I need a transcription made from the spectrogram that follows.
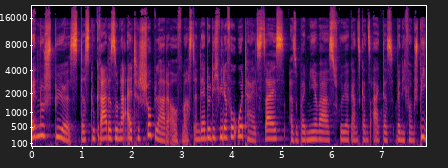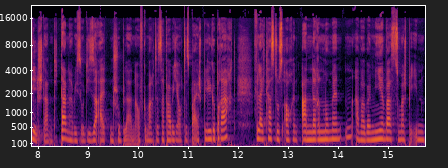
Wenn du spürst, dass du gerade so eine alte Schublade aufmachst, in der du dich wieder verurteilst, sei es, also bei mir war es früher ganz, ganz arg, dass wenn ich vorm Spiegel stand, dann habe ich so diese alten Schubladen aufgemacht. Deshalb habe ich auch das Beispiel gebracht. Vielleicht hast du es auch in anderen Momenten, aber bei mir war es zum Beispiel eben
